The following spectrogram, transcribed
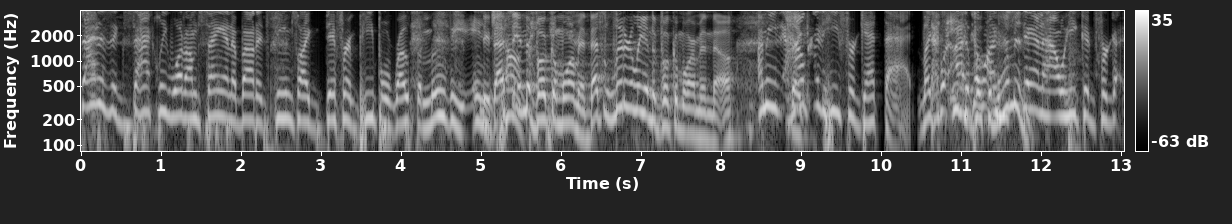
That is exactly what I'm saying about it. Seems like different people wrote the movie in Dude, that's in the. Book of Mormon. That's literally in the Book of Mormon, though. I mean, how could he forget that? Like, what, I don't Mormon. understand how he could forget.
